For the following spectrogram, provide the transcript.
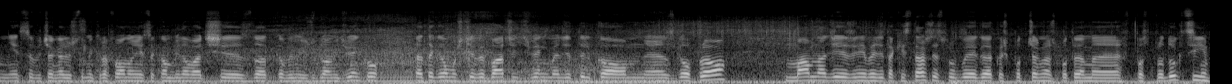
nie chcę wyciągać już tu mikrofonu, nie chcę kombinować e, z dodatkowymi źródłami dźwięku, dlatego musicie wybaczyć, dźwięk będzie tylko e, z GoPro. Mam nadzieję, że nie będzie taki straszny, spróbuję go jakoś podciągnąć potem e, w postprodukcji.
